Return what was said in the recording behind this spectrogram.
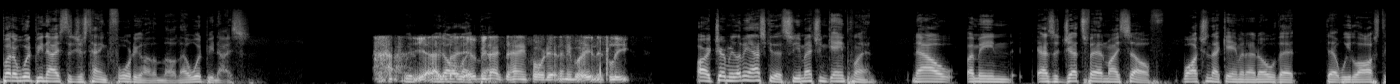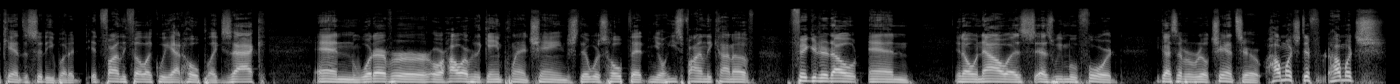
But it would be nice to just hang 40 on them, though. That would be nice. We'd- yeah, we'd it like would be that. nice to hang 40 on anybody in this league. All right, Jeremy, let me ask you this. So you mentioned game plan. Now, I mean, as a Jets fan myself, watching that game, and I know that, that we lost to Kansas City, but it, it finally felt like we had hope. Like Zach and whatever or however the game plan changed, there was hope that, you know, he's finally kind of figured it out. And, you know, now as as we move forward, you guys have a real chance here. How much different, how much,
